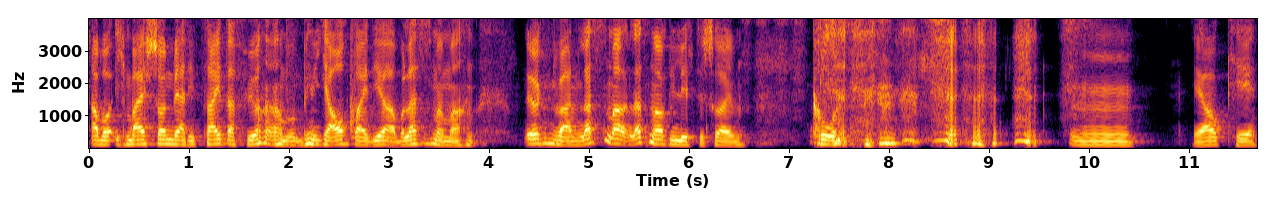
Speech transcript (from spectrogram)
Aber ich weiß schon, wer hat die Zeit dafür, aber bin ich ja auch bei dir, aber lass es mal machen. Irgendwann. Lass es mal, lass es mal auf die Liste schreiben. Groß. Mm, ja, okay.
